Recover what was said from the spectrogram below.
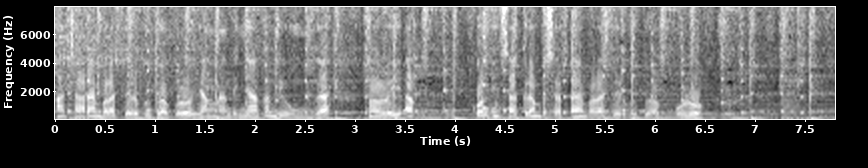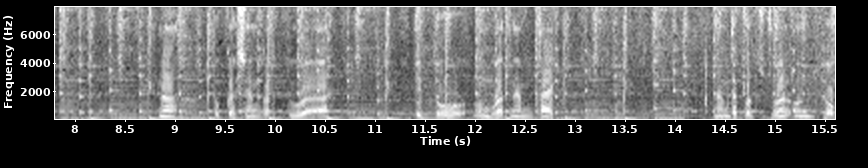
acara embalas 2020 yang nantinya akan diunggah melalui akun Instagram peserta embalas 2020. Nah, tugas yang kedua itu membuat name tag Nemtek bertujuan untuk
